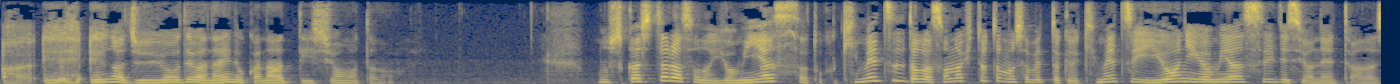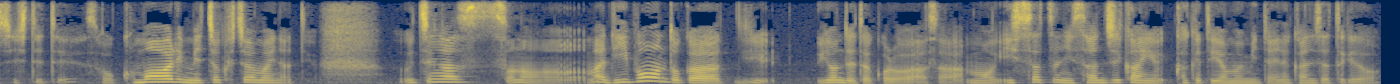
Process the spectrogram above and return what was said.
あ絵絵が重要ではないのかなって一瞬思ったの。もしかしたらその読みやすさとか、鬼滅、だからその人とも喋ったけど、鬼滅異様に読みやすいですよねって話してて、そう、小回りめちゃくちゃうまいなっていう。うちが、その、まあ、リボーンとか読んでた頃はさ、もう一冊に3時間かけて読むみたいな感じだったけど、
